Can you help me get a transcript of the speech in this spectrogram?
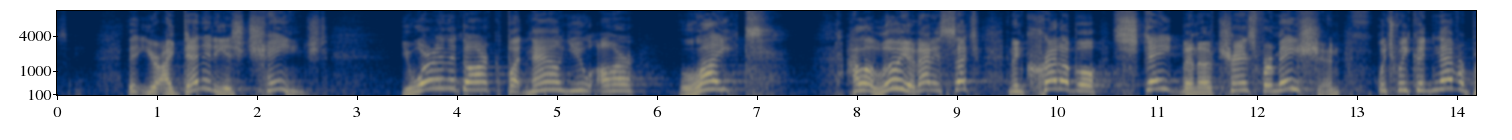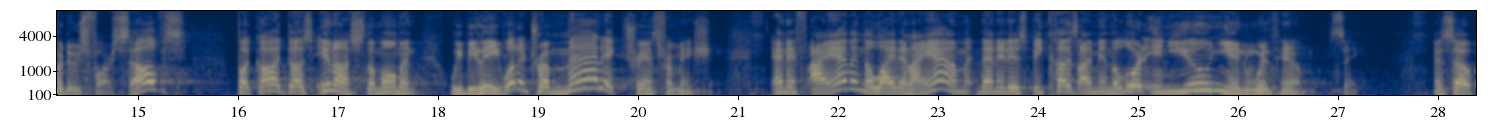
See? That your identity is changed. You were in the dark, but now you are light. Hallelujah. That is such an incredible statement of transformation, which we could never produce for ourselves, but God does in us the moment we believe. What a dramatic transformation. And if I am in the light, and I am, then it is because I'm in the Lord in union with Him. See? And so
